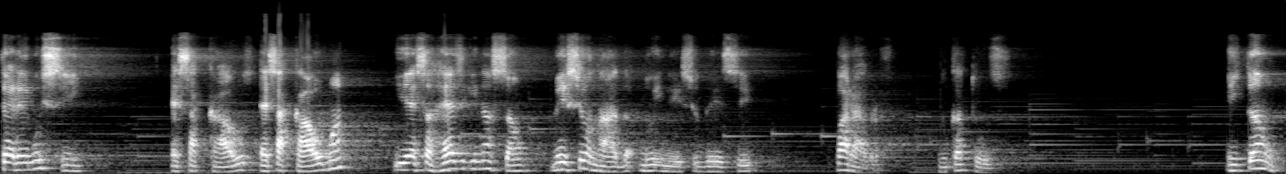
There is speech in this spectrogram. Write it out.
teremos sim essa, essa calma e essa resignação mencionada no início desse parágrafo, no 14. Então,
